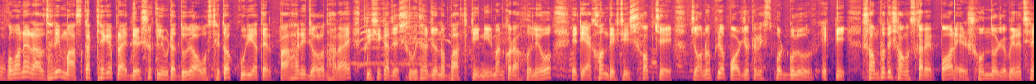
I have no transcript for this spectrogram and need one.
ওমানের রাজধানী মাস্কাট থেকে প্রায় দেড়শো কিলোমিটার দূরে অবস্থিত কুরিয়াতের পাহাড়ি জলধারায় কৃষিকাজের সুবিধার জন্য বাঁধটি নির্মাণ করা হলেও এটি এখন দেশটির সবচেয়ে জনপ্রিয় পর্যটন স্পটগুলোর একটি। সম্প্রতি সংস্কারের পর এর সৌন্দর্য বেড়েছে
